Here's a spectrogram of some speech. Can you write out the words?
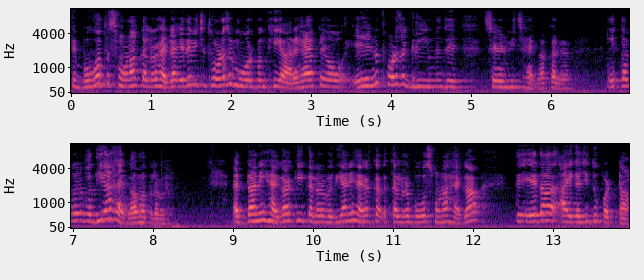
ਤੇ ਬਹੁਤ ਸੋਹਣਾ ਕਲਰ ਹੈਗਾ। ਇਹਦੇ ਵਿੱਚ ਥੋੜਾ ਜਿਹਾ ਮੋਰ ਪੰਖੀ ਆ ਰਿਹਾ ਹੈ ਤੇ ਉਹ, ਇਹ ਨਾ ਥੋੜਾ ਜਿਹਾ ਗ੍ਰੀਨ ਜੇ ਸ਼ੇਡ ਵਿੱਚ ਹੈਗਾ ਕਲਰ ਤੇ ਕਲਰ ਵਧੀਆ ਹੈਗਾ ਮਤਲਬ। ਐਦਾਂ ਨਹੀਂ ਹੈਗਾ ਕਿ ਕਲਰ ਵਧੀਆ ਨਹੀਂ ਹੈਗਾ। ਕਲਰ ਬਹੁਤ ਸੋਹਣਾ ਹੈਗਾ। ਤੇ ਇਹਦਾ ਆਏਗਾ ਜੀ ਦੁਪੱਟਾ।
